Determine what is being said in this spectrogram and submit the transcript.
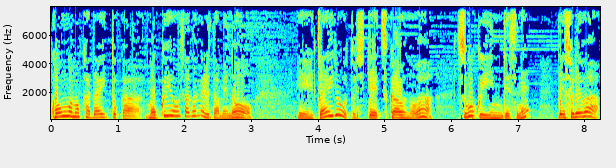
今後の課題とか、目標を定めるための、えー材料として使うのは、すごくいいんですね。で、それは、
